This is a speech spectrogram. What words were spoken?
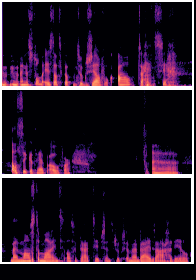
en het stomme is dat ik dat natuurlijk zelf ook altijd zeg als ik het heb over uh, mijn mastermind, als ik daar tips en trucs en mijn bijdrage deel.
